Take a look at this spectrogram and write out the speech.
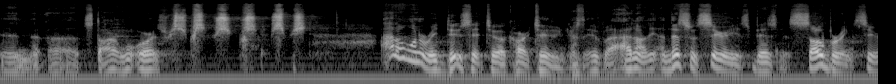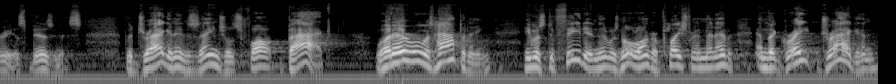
in, in uh, Star Wars? I don't want to reduce it to a cartoon. I don't, and this was serious business, sobering, serious business. The dragon and his angels fought back. Whatever was happening, he was defeated, and there was no longer a place for him in heaven. And the great dragon,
